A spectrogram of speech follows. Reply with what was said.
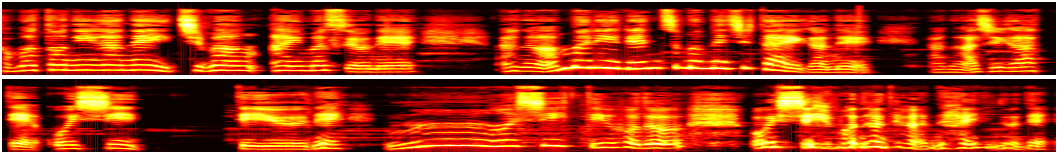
トマト煮がね、一番合いますよね。あの、あんまりレンズ豆自体がね、あの、味があって美味しいっていうね、うーん、美味しいっていうほど美味しいものではないので、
